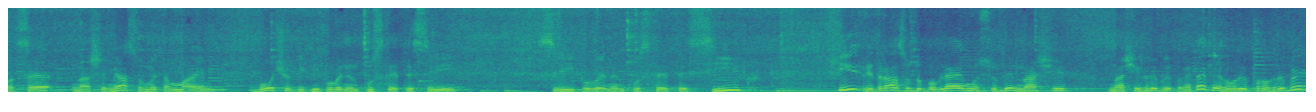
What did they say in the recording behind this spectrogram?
оце наше м'ясо. Ми там маємо бочок, який повинен пустити свій, свій повинен пустити сік. І відразу додаємо сюди наші, наші гриби. Пам'ятаєте, я говорив про гриби,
